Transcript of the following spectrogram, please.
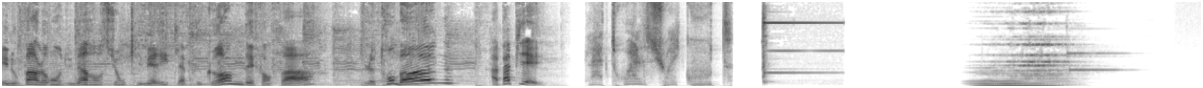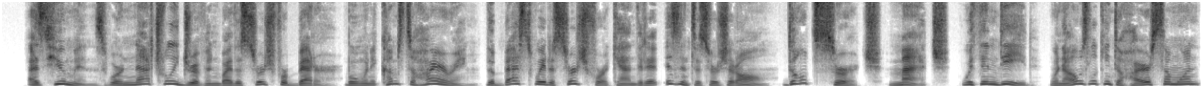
et nous parlerons d'une invention qui mérite la plus grande des fanfares, le trombone à papier. La toile sur écoute As humans, we're naturally driven by the search for better. But when it comes to hiring, the best way to search for a candidate isn't to search at all. Don't search, match with Indeed. When I was looking to hire someone,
